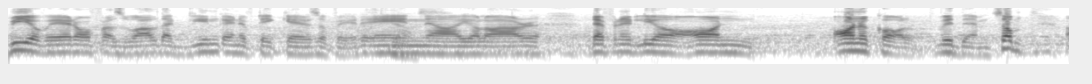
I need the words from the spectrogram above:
be aware of as well. That Glean kind of take cares of it, and Yes. uh, y'all are definitely uh, on on a call with them. So, uh,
